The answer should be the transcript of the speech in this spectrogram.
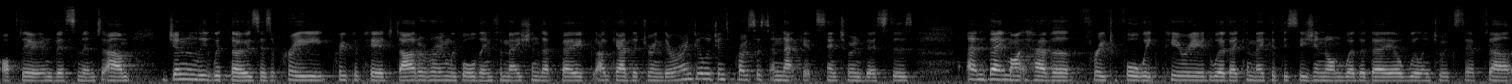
of their investment. Um, generally, with those, there's a pre pre prepared data room with all the information that they've uh, gathered during their own diligence process, and that gets sent to investors. And they might have a three to four week period where they can make a decision on whether they are willing to accept uh,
